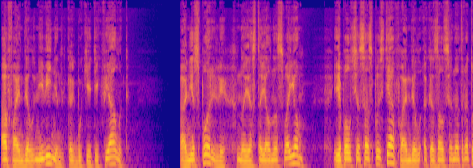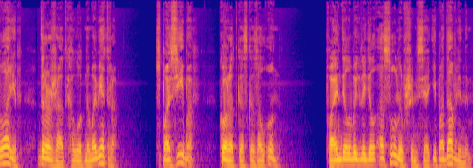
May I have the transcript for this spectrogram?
а Файндел невинен, как букетик фиалок. Они спорили, но я стоял на своем, и полчаса спустя Файндел оказался на тротуаре, дрожа от холодного ветра. «Спасибо», — коротко сказал он. Файндел выглядел осунувшимся и подавленным.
